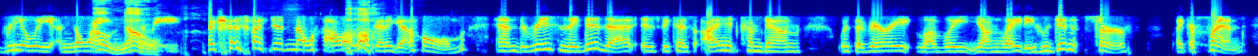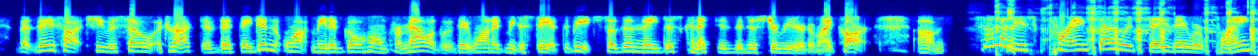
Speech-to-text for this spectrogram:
really annoying oh, no. to me because I didn't know how I was going to get home. And the reason they did that is because I had come down with a very lovely young lady who didn't surf like a friend but they thought she was so attractive that they didn't want me to go home from Malibu. They wanted me to stay at the beach. So then they disconnected the distributor to my car. Um, some of these pranks, I would say they were pranks.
